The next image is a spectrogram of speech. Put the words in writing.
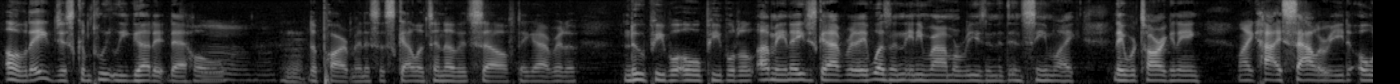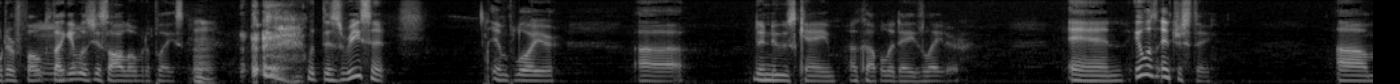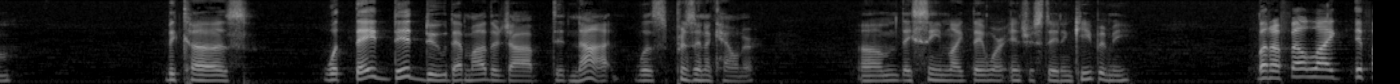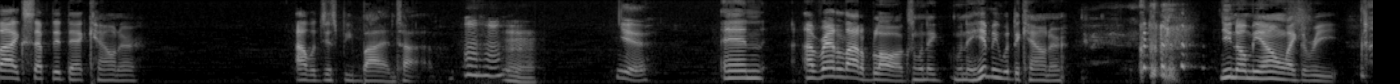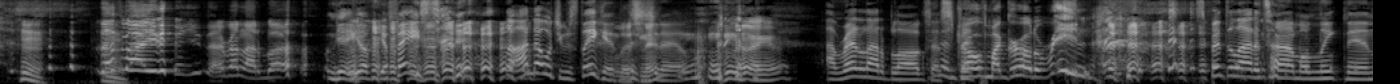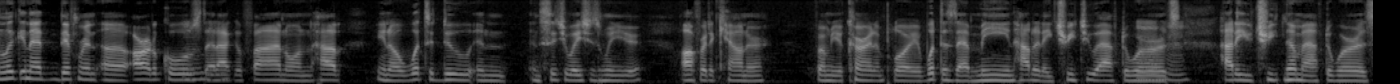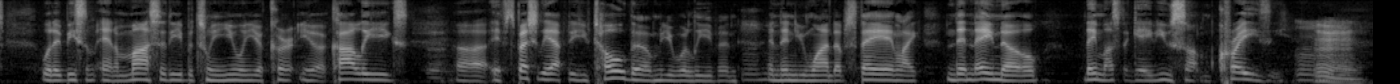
oh, they just completely gutted that whole mm-hmm. mm. department. It's a skeleton of itself. They got rid of new people, old people. To, I mean, they just got rid. It wasn't any rhyme or reason. It didn't seem like they were targeting like high salaried older folks. Like it mm-hmm. was just all over the place. Mm. With this recent employer, uh, the news came a couple of days later, and it was interesting. Um, because what they did do that my other job did not was present a counter. Um, they seemed like they weren't interested in keeping me. But I felt like if I accepted that counter, I would just be buying time. Mm-hmm. Mm. Yeah. And I read a lot of blogs when they when they hit me with the counter. you know me, I don't like to read. Hmm. That's hmm. why you, you said I read a lot of blogs. Yeah, your, your face. no, I know what you was thinking. Listening. I read a lot of blogs. I I spent, drove my girl to reading. spent a lot of time on LinkedIn looking at different uh, articles that mm-hmm. I could find on how you know what to do in in situations when you're offered a counter from your current employer. What does that mean? How do they treat you afterwards? How do you treat them afterwards? Will there be some animosity between you and your current your colleagues, uh, especially after you told them you were leaving, and then you wind up staying? Like, and then they know they must have gave you something crazy. Mm.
